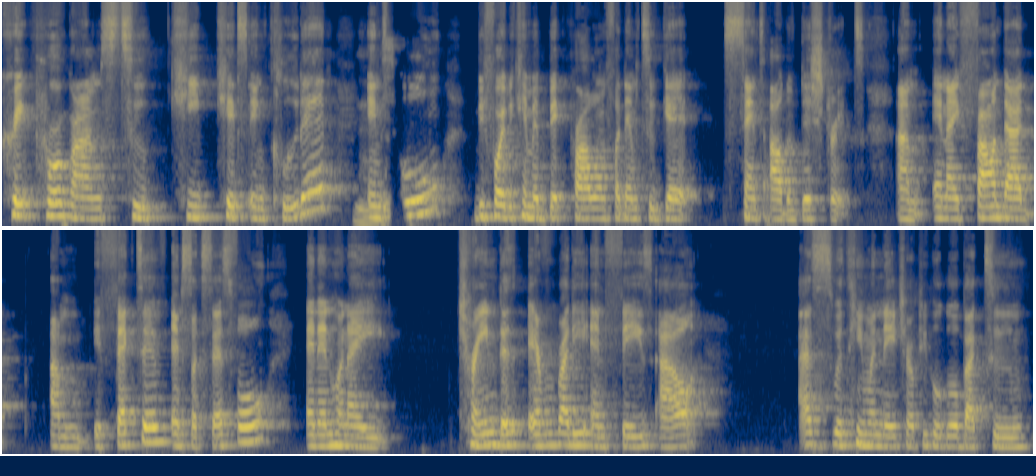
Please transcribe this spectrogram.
create programs to keep kids included mm. in school before it became a big problem for them to get sent out of district. Um, and I found that I'm effective and successful. And then when I trained everybody and phase out, as with human nature, people go back to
